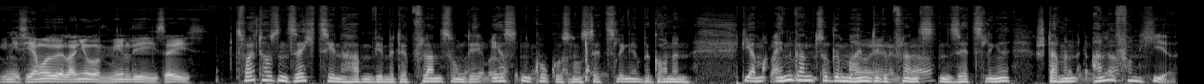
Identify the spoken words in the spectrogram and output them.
iniciamos del año 2016. 2016 haben wir mit der Pflanzung der ersten Kokosnusssetzlinge begonnen. Die am Eingang zur Gemeinde gepflanzten Setzlinge stammen alle von hier,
